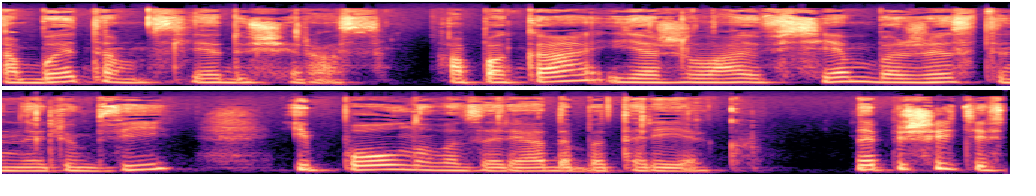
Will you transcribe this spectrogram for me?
Об этом в следующий раз. А пока я желаю всем божественной любви и полного заряда батареек. Напишите в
